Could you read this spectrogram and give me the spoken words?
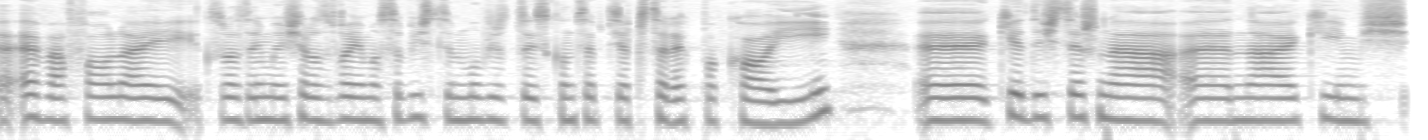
Ewa Folej, która zajmuje się rozwojem osobistym, mówi, że to jest koncepcja czterech pokoi. Kiedyś też na, na jakimś,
